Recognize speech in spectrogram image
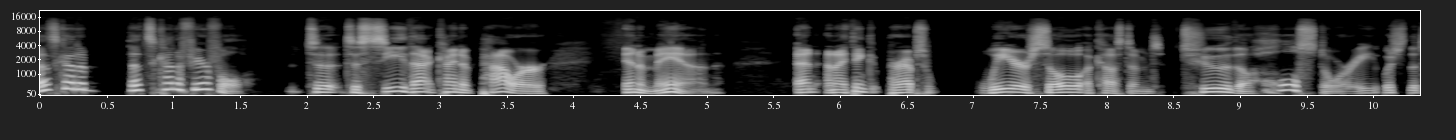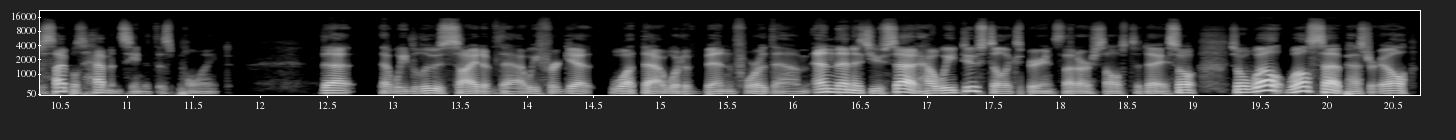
That's got to that's kind of fearful to to see that kind of power in a man. And and I think perhaps we are so accustomed to the whole story, which the disciples haven't seen at this point, that that we lose sight of that. We forget what that would have been for them. And then as you said, how we do still experience that ourselves today. So so well well said, Pastor Ill.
